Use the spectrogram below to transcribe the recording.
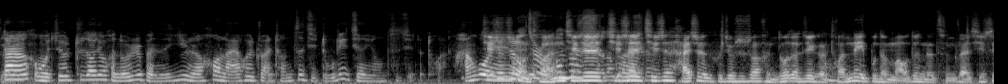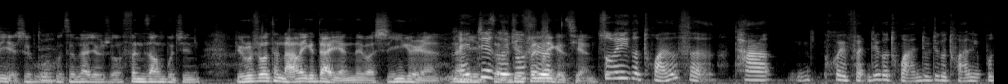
当然，我就知道，就很多日本的艺人后来会转成自己独立经营自己的团，韩国其实这种团，其实其实其实还是就是说很多的这个团内部的矛盾的存在，其实也是会会存在，就是说分赃不均。比如说他拿了一个代言，对吧？十一个人，那哎你怎么去分这个就是那个钱？作为一个团粉，他会粉这个团，就这个团里不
